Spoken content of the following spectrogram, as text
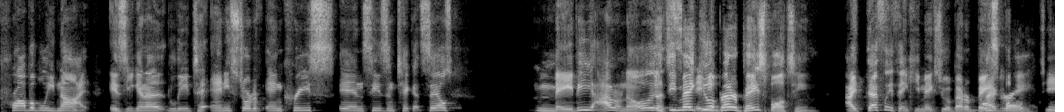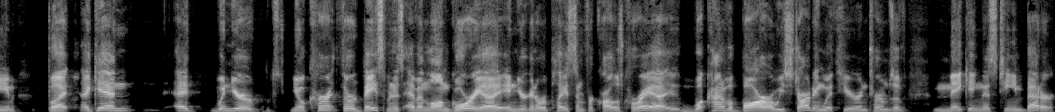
Probably not. Is he going to lead to any sort of increase in season ticket sales? Maybe. I don't know. Does it's, he make maybe, you a better baseball team? I definitely think he makes you a better baseball team. But again, when your you know current third baseman is Evan Longoria and you're going to replace him for Carlos Correa, eh, what kind of a bar are we starting with here in terms of making this team better?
